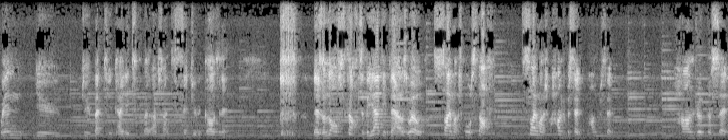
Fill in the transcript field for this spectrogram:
when you do back to UK, you need to think about have to send you regarding it. There's a lot of stuff to be added now as well. So much more stuff. So much, 100%, 100%. 100%.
